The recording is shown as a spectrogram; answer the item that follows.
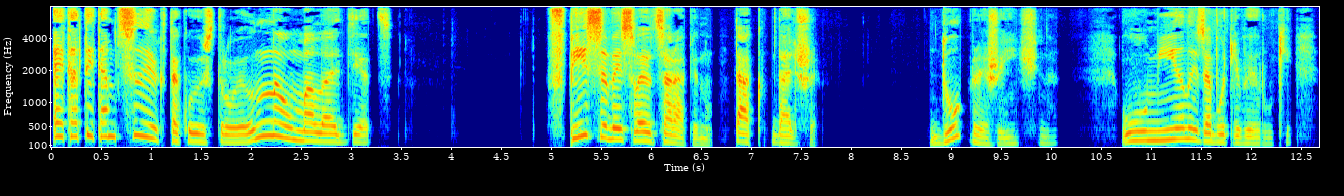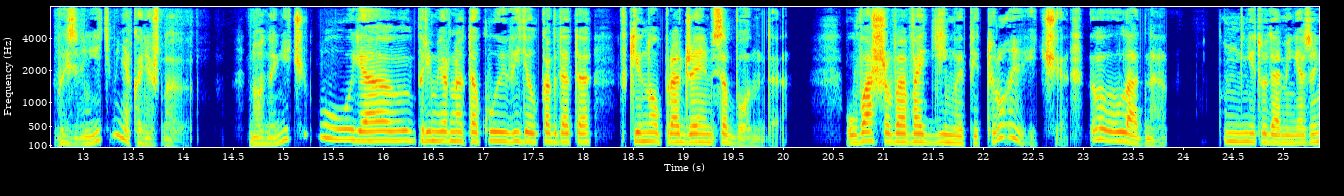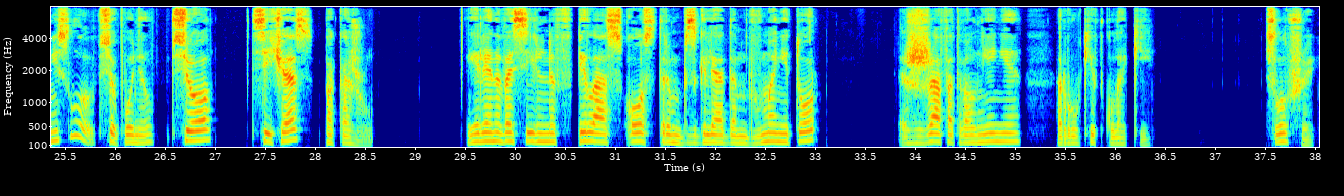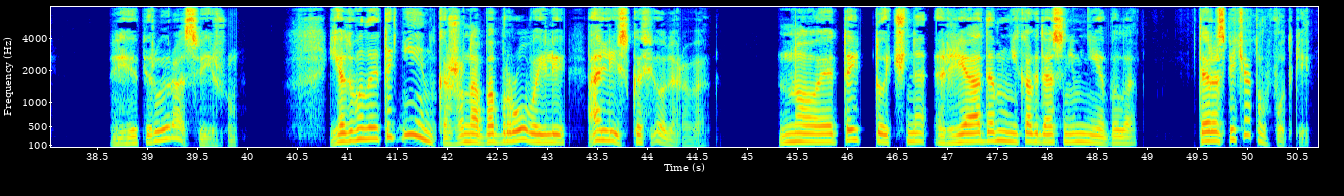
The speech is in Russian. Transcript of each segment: это ты там цирк такой устроил? Ну, молодец. Вписывай свою царапину. Так, дальше. Добрая женщина умелые, заботливые руки. Вы извините меня, конечно, но она ничего. Я примерно такую видел когда-то в кино про Джеймса Бонда. У вашего Вадима Петровича... Э, ладно, не туда меня занесло. Все понял. Все, сейчас покажу. Елена Васильевна впилась острым взглядом в монитор, сжав от волнения руки в кулаки. — Слушай, я ее первый раз вижу. Я думала, это Нинка, жена Боброва или Алиска Федорова. Но этой точно рядом никогда с ним не было. Ты распечатал фотки?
